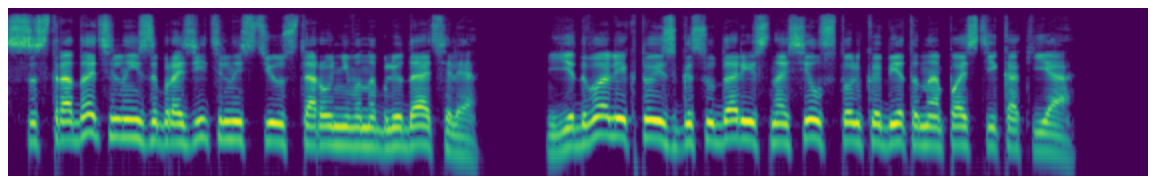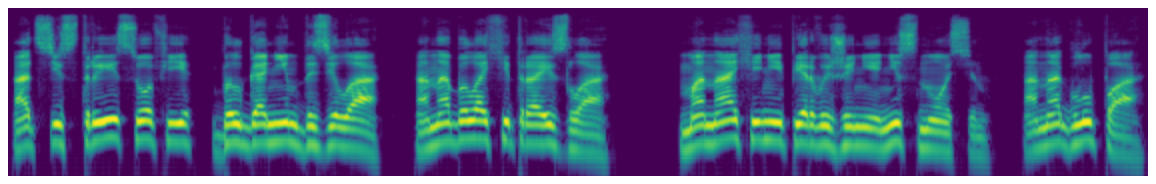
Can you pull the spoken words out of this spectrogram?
с сострадательной изобразительностью стороннего наблюдателя. Едва ли кто из государей сносил столько бед и напастей, как я. От сестры Софьи был гоним до зела, она была хитра и зла. Монахине первой жене не сносен, она глупа.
